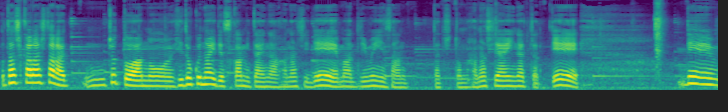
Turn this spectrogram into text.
私からしたらちょっとあのひどくないですか？みたいな話で、まあ、事務員さんたちとの話し合いになっちゃってで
